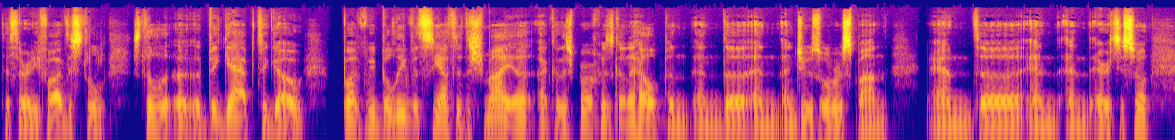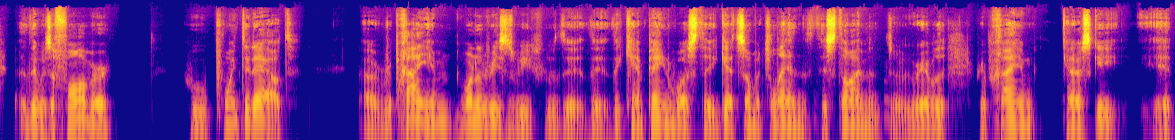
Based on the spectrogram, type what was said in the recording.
to 35. There's still, still a, a big gap to go, but we believe with Siyata Deshmaya, Hakadosh Baruch is going to help, and and uh, and and Jews will respond. And uh, and and Eretz Yisrael, there was a farmer who pointed out, uh, Reb Chaim. One of the reasons we the, the, the campaign was to get so much land this time, and we were able. to, Reb Chaim Kanievsky had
